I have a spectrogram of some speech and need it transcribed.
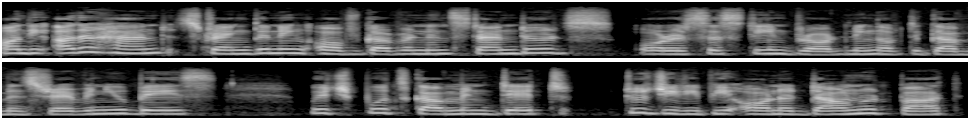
On the other hand, strengthening of governance standards or a sustained broadening of the government's revenue base, which puts government debt to GDP on a downward path,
